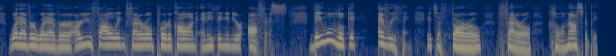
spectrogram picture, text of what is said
whatever, whatever? Are you following federal protocol on anything in your office? They will look at everything. It's a thorough federal colonoscopy.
